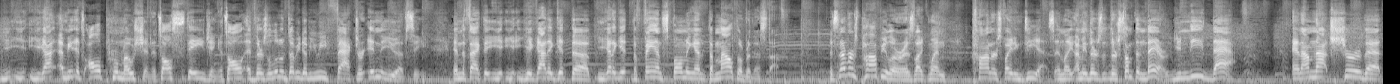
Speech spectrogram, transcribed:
you, you, got i mean it's all promotion it's all staging it's all there's a little wwe factor in the ufc and the fact that you, you got to get the you got to get the fans foaming at the mouth over this stuff. It's never as popular as like when conor's fighting diaz and like i mean there's there's something there. You need that. And i'm not sure that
